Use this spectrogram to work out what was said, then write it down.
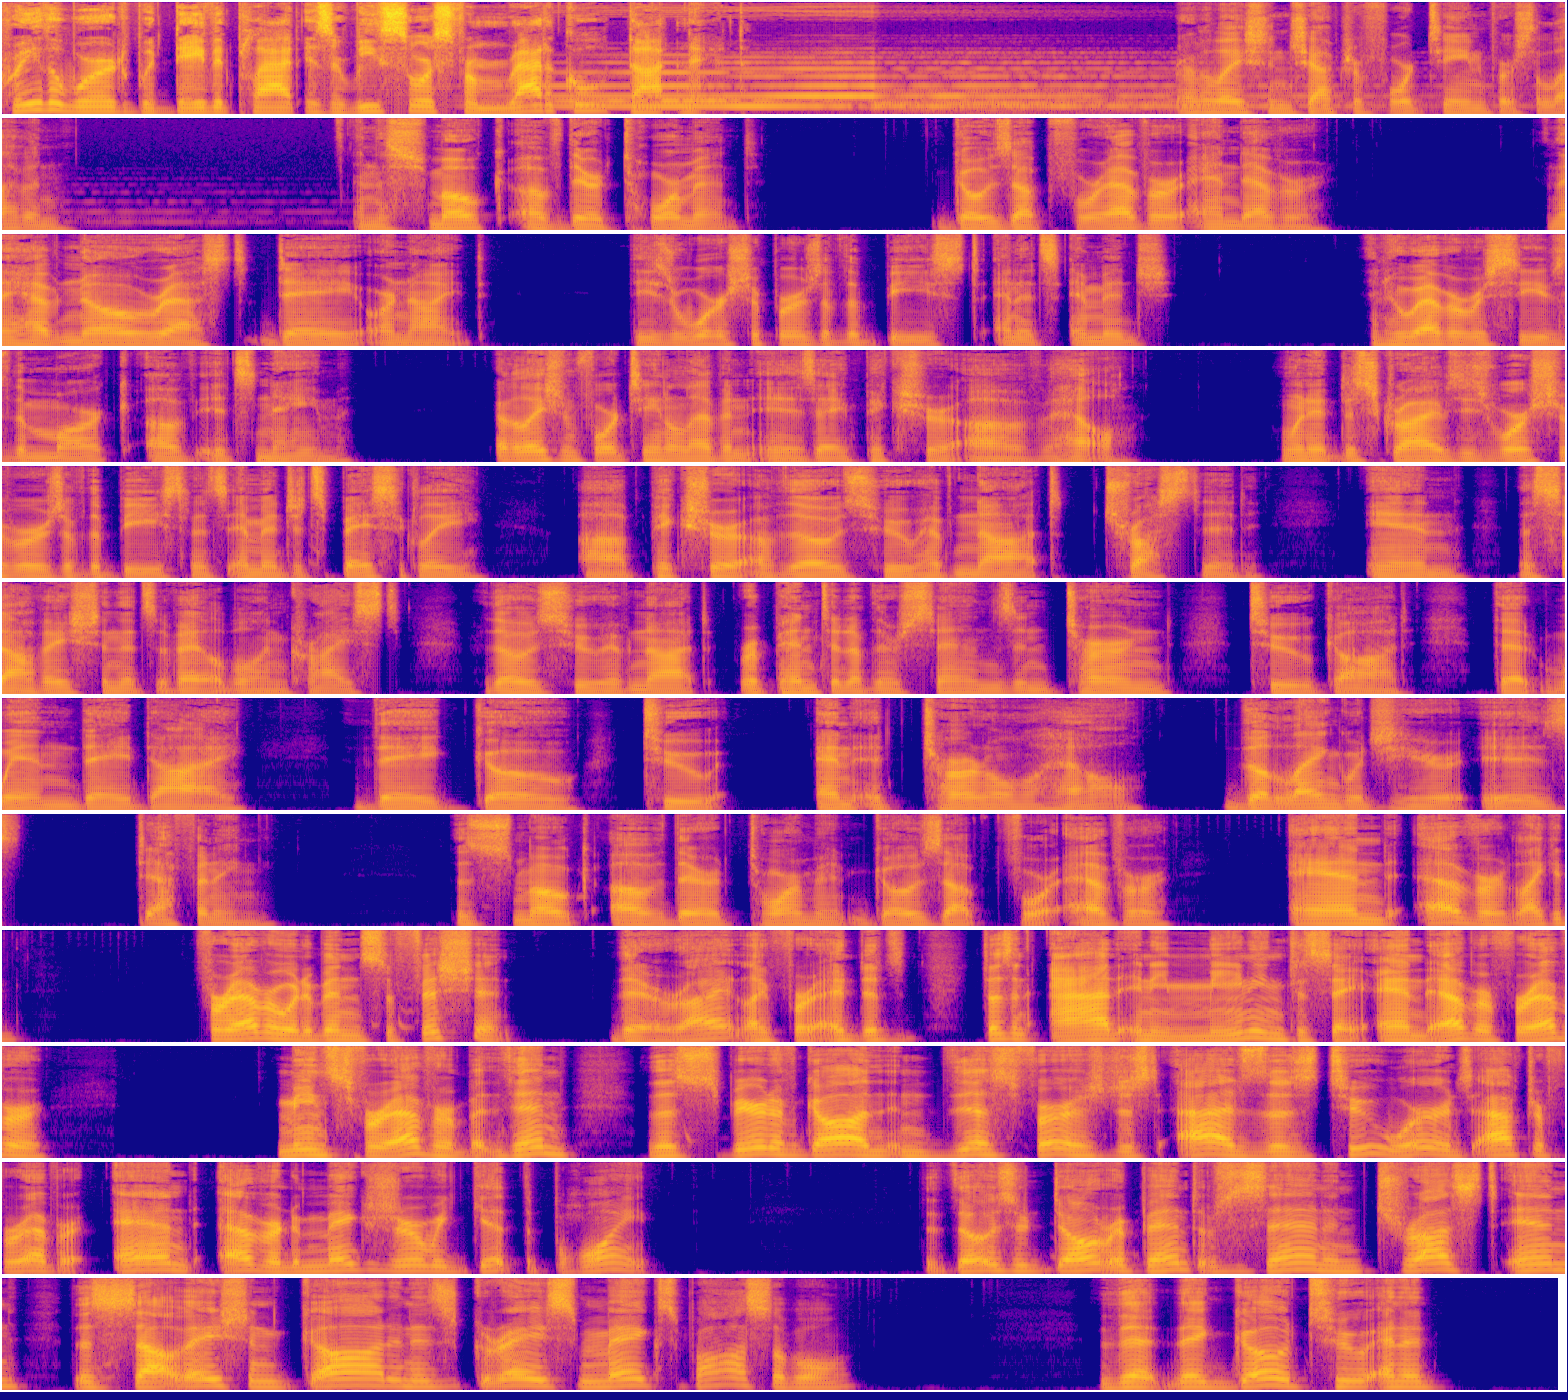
Pray the Word with David Platt is a resource from radical.net. Revelation chapter 14, verse 11. And the smoke of their torment goes up forever and ever, and they have no rest day or night. These worshippers of the beast and its image, and whoever receives the mark of its name. Revelation 14:11 is a picture of hell when it describes these worshipers of the beast and its image, it's basically a picture of those who have not trusted in the salvation that's available in Christ, those who have not repented of their sins and turned to God, that when they die, they go to an eternal hell. The language here is deafening the smoke of their torment goes up forever and ever. Like it forever would have been sufficient there, right? Like for it doesn't add any meaning to say and ever. Forever means forever. But then the Spirit of God in this verse just adds those two words after forever and ever to make sure we get the point. That those who don't repent of sin and trust in the salvation God and His grace makes possible, that they go to an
